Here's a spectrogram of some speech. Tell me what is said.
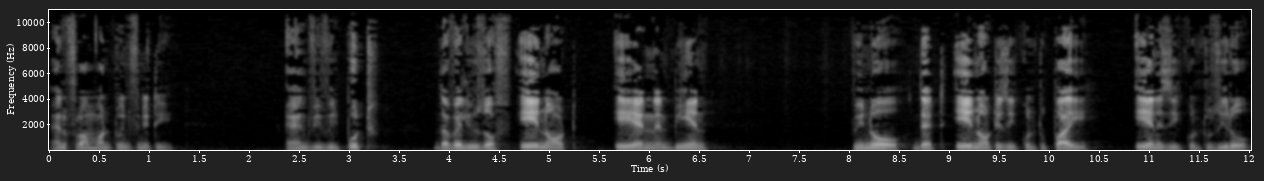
and from 1 to infinity and we will put the values of A0, An and Bn. We know that A0 is equal to pi, An is equal to 0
